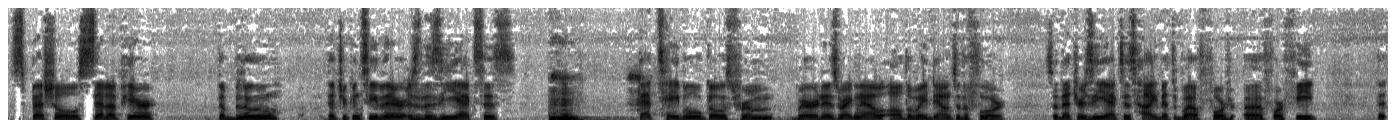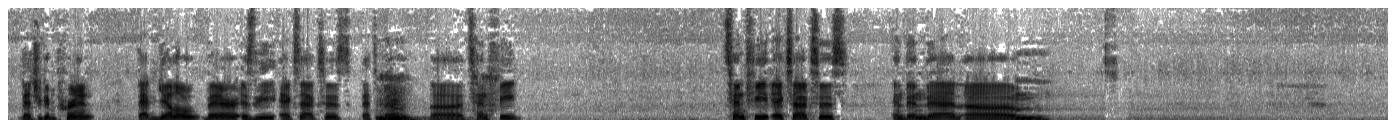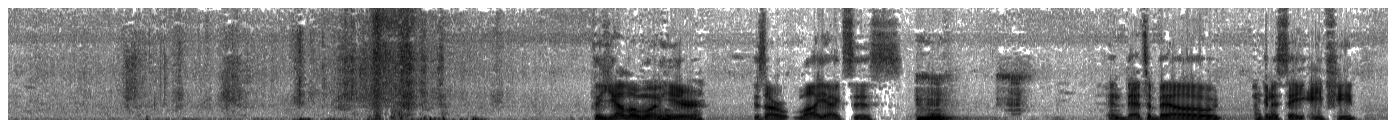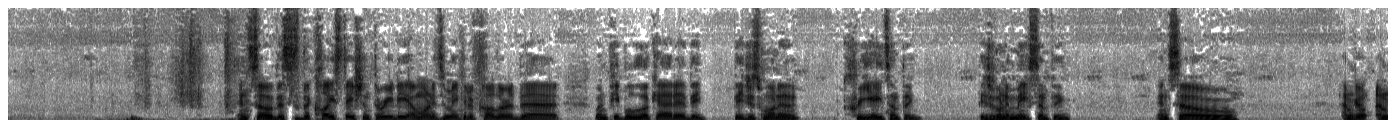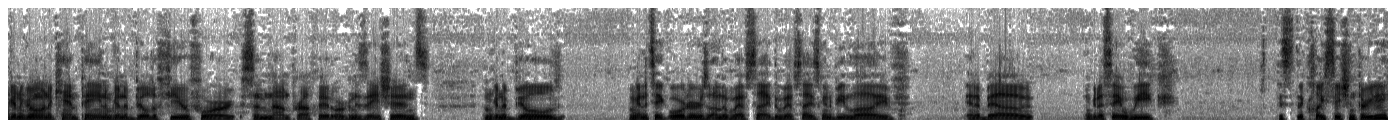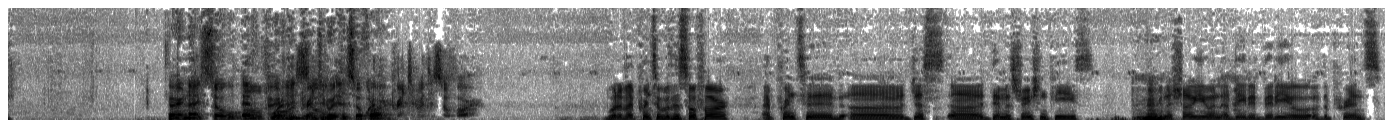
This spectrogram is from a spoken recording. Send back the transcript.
special setup here. The blue that you can see there is the Z-axis that table goes from where it is right now all the way down to the floor. So that's your z-axis height. That's about four uh, four feet that, that you can print. That yellow there is the x-axis. That's mm-hmm. about uh, ten feet. Ten feet x-axis, and then that um, the yellow one here is our y-axis, Mhm. and that's about I'm gonna say eight feet. And so this is the ClayStation 3D. I wanted to make it a color that when people look at it, they they just want to create something. They just want to make something. And so I'm go I'm gonna go on a campaign. I'm gonna build a few for some nonprofit organizations. I'm gonna build. I'm gonna take orders on the website. The website is gonna be live in about I'm gonna say a week. This is the ClayStation 3D. Very nice. So, Oh, if, what have you so- printed with it so What have far? you printed with it so far? What have I printed with it so far? I printed uh, just a demonstration piece. I'm Mhm. going to show you an updated video of the prints,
